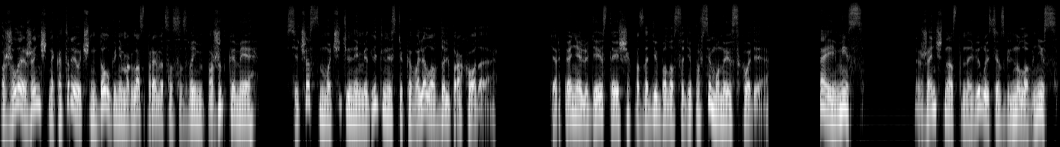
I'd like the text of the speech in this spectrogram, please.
Пожилая женщина, которая очень долго не могла справиться со своими пожитками, сейчас с мучительной медлительностью ковыляла вдоль прохода. Терпение людей, стоящих позади, было, судя по всему, на исходе. «Эй, мисс!» Женщина остановилась и взглянула вниз.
